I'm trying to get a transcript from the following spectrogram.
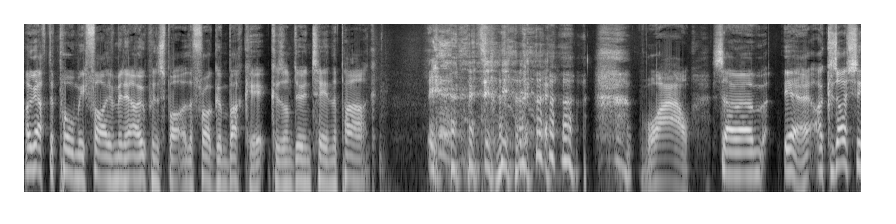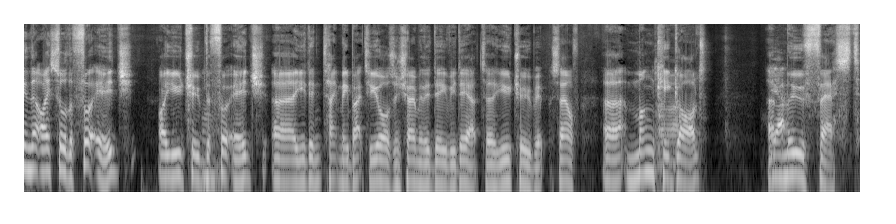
gonna have to pull me five minute open spot at the Frog and Bucket because I'm doing T in the Park. wow. So um, yeah, because I've seen that. I saw the footage. I YouTube the footage. Uh, you didn't take me back to yours and show me the DVD. I had to YouTube it myself. Uh, Monkey God at Yeah. Move Fest.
